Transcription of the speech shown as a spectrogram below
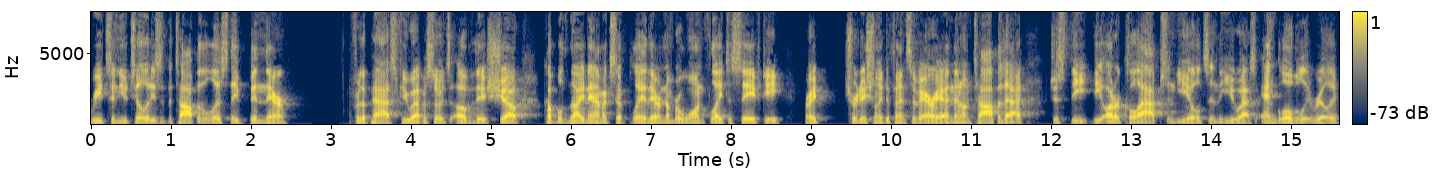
REITs and utilities at the top of the list. They've been there for the past few episodes of this show. A couple of dynamics at play there. Number one, flight to safety, right? Traditionally defensive area. And then on top of that, just the the utter collapse in yields in the U.S. and globally, really,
